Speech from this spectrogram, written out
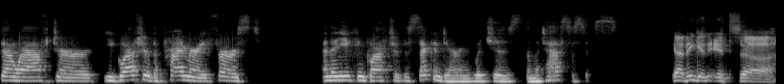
go after you go after the primary first and then you can go after the secondary which is the metastasis yeah i think it, it's uh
